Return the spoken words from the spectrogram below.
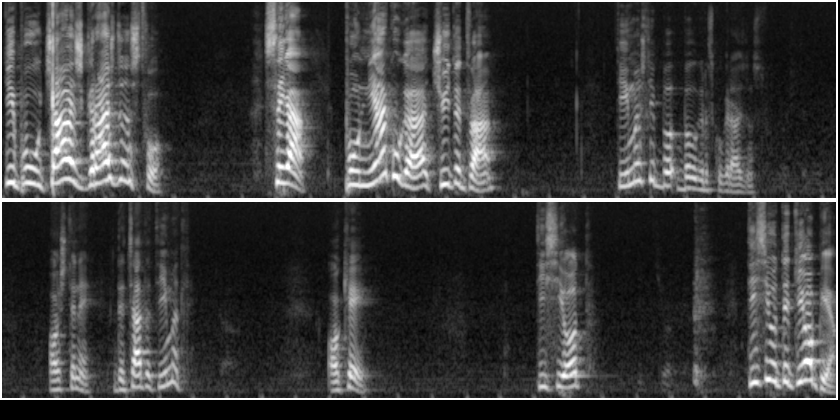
ти получаваш гражданство. Сега, понякога, чуйте това, ти имаш ли бъл- българско гражданство? Още не. Децата ти имат ли? Окей. Ти си от? Ти си от Етиопия.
